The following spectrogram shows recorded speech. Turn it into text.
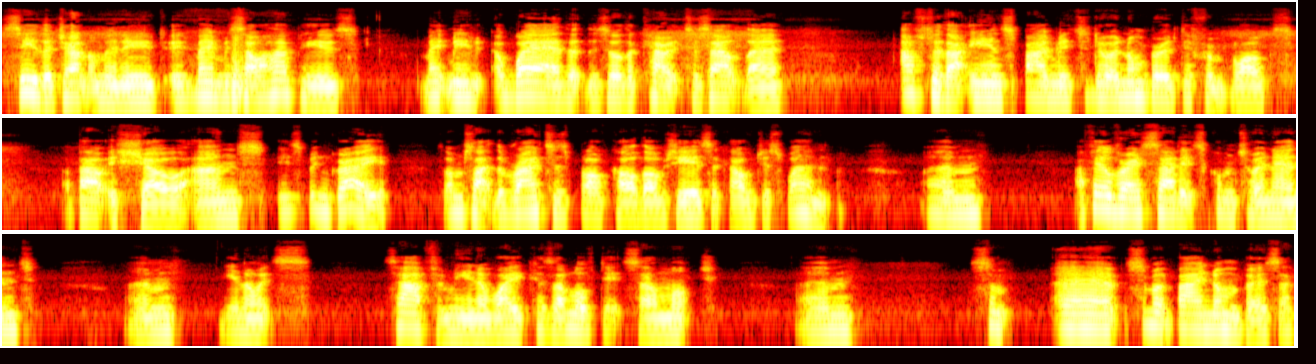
see the gentleman who, who made me so happy, who's made me aware that there's other characters out there. After that, he inspired me to do a number of different blogs about his show, and it's been great. It's almost like the writer's block all those years ago just went. Um, I feel very sad it's come to an end. Um, you know, it's it's hard for me in a way because I loved it so much. Um, some uh something by numbers. I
